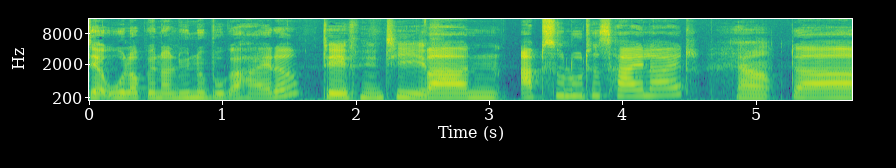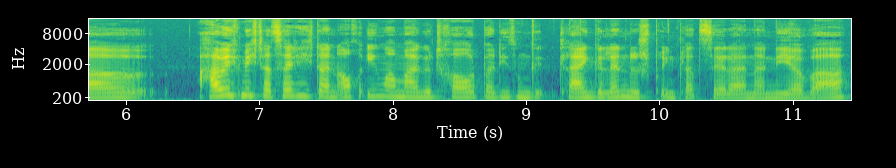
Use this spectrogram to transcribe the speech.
Der Urlaub in der Lüneburger Heide Definitiv. war ein absolutes Highlight. ja. Da habe ich mich tatsächlich dann auch irgendwann mal getraut, bei diesem kleinen Geländespringplatz, der da in der Nähe war,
